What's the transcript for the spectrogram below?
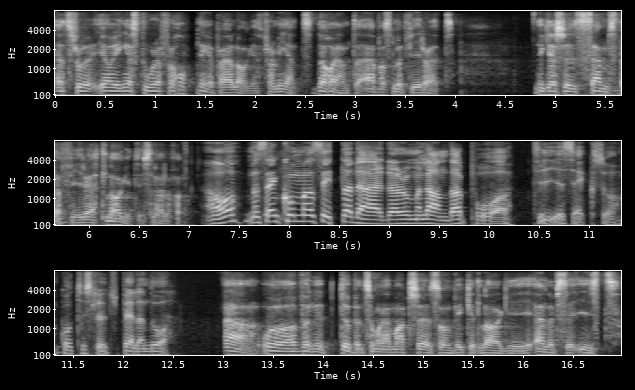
jag, tror, jag har inga stora förhoppningar på det här laget framgent. Det har jag inte, även som är 4-1. Det kanske är det sämsta 4-1-laget just nu i alla fall. Ja, men sen kommer man sitta där, där de landar på 10-6 och gå till slutspel ändå. Ja, och har vunnit dubbelt så många matcher som vilket lag i NFC East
